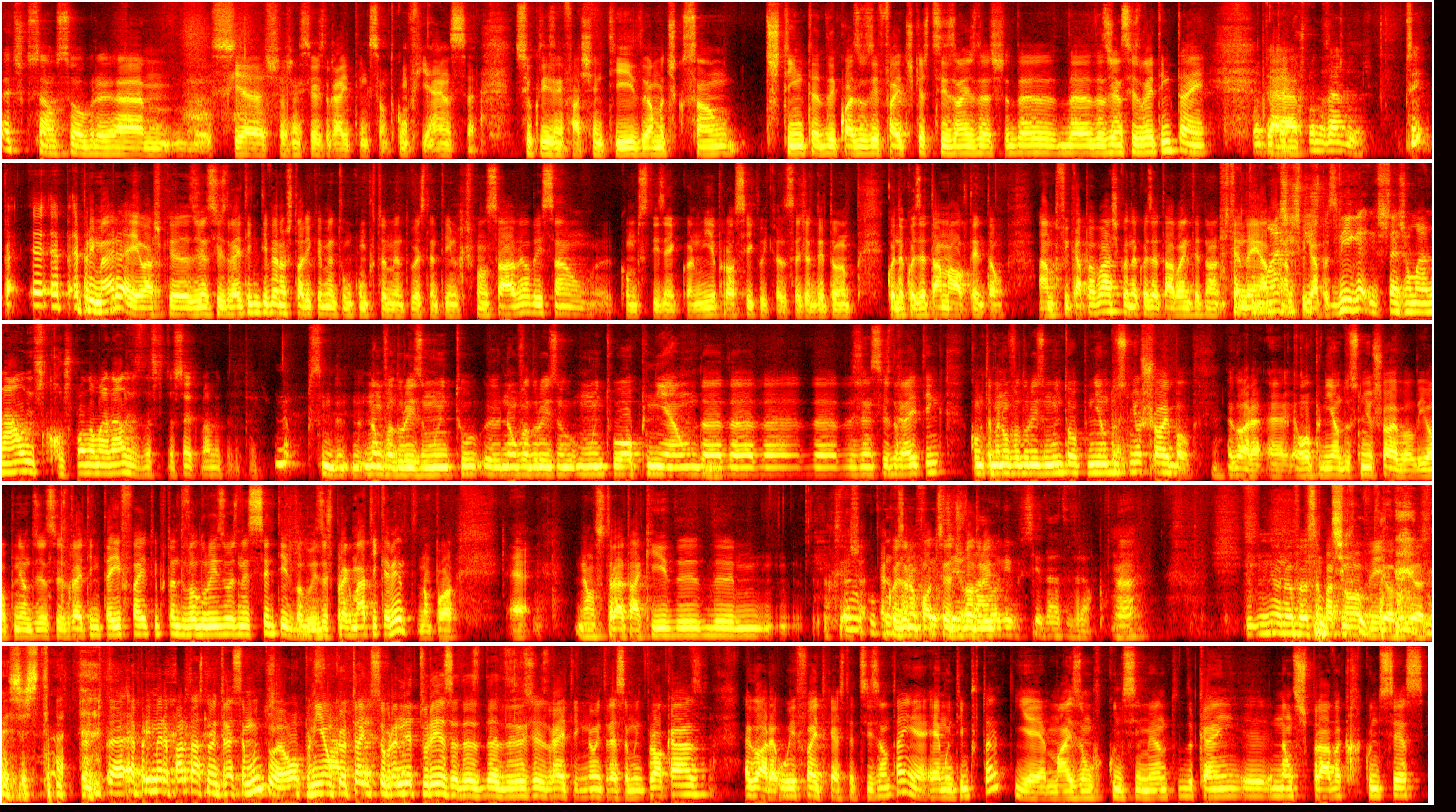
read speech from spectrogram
A discussão sobre um, se as agências de rating são de confiança, se o que dizem faz sentido, é uma discussão distinta de quais os efeitos que as decisões das, das agências de rating têm. Quanto tempo uh, respondas às duas? Sim, a, a, primeira, eu acho que as agências de rating tiveram historicamente um comportamento bastante irresponsável e são, como se diz em economia, procíclicas, ou seja, tentam, quando a coisa está mal, tentam amplificar para baixo, quando a coisa está bem, tentam, tendem a amplificar para cima. Diga, isto seja uma análise, corresponda a uma análise da situação económica do país. Não, não valorizo muito, não valorizo muito a opinião da, da, da, das agências de rating, como também não valorizo muito a opinião do Sr. Schäuble. Agora, a, a opinião do Sr. Schäuble e a opinião das agências de rating têm efeito e, portanto, valorizo-as nesse sentido, valorizo-as pragmaticamente. Não pode. É, não se trata aqui de. de não, a coisa não pode ser desvalorizada. Universidade de Verão. Ah? Não, não, essa parte não ouvi, ouvi. Portanto, a, primeira parte acho que não interessa muito, a opinião que eu tenho sobre a natureza das, agências de rating não interessa muito para o caso. Agora, o efeito que esta decisão tem é, é muito importante e é mais um reconhecimento de quem eh, não se esperava que reconhecesse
